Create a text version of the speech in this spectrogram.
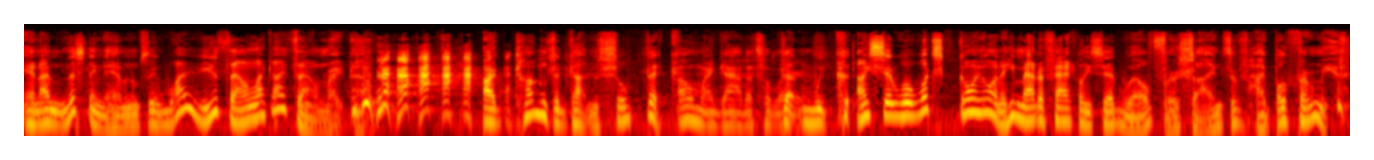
And I'm listening to him and I'm saying, Why do you sound like I sound right now? Our tongues had gotten so thick Oh my God, that's that hilarious. we could. I said, "Well, what's going on?" And he matter of factly said, "Well, first signs of hypothermia."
